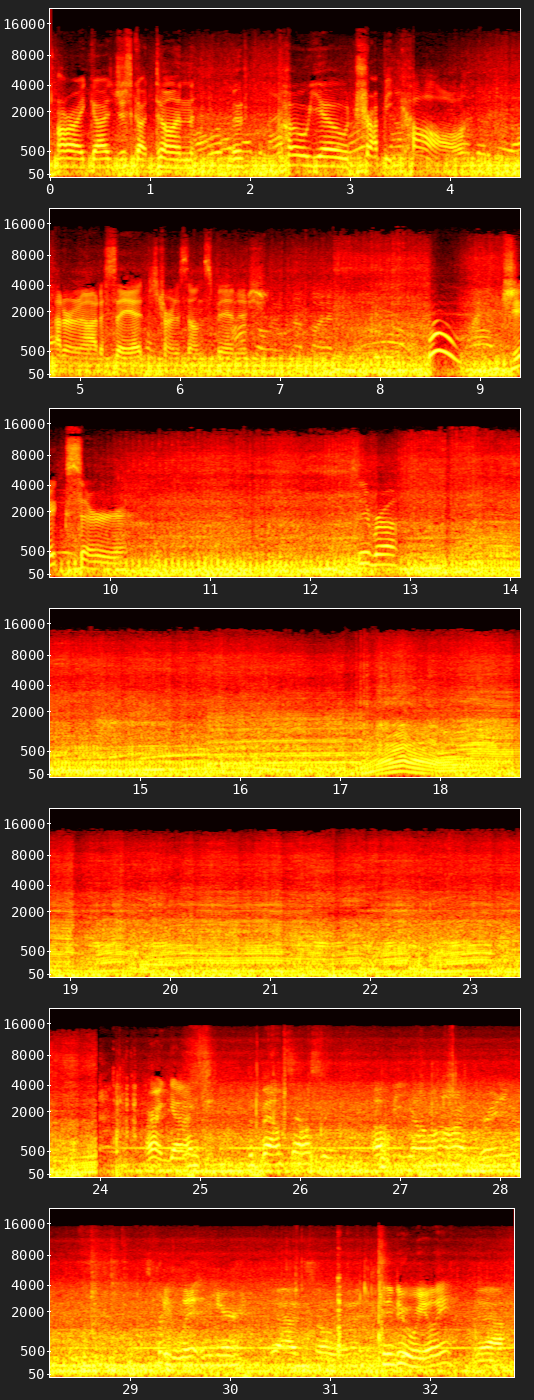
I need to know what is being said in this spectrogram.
Alright guys, just got done with Pollo Tropical. I don't know how to say it, just trying to sound Spanish. Woo! Gixxer. Bro. Alright guys, the bounce house up at Yamaha in. It's pretty lit in here. Yeah, it's so lit. Can you do a wheelie? Yeah.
